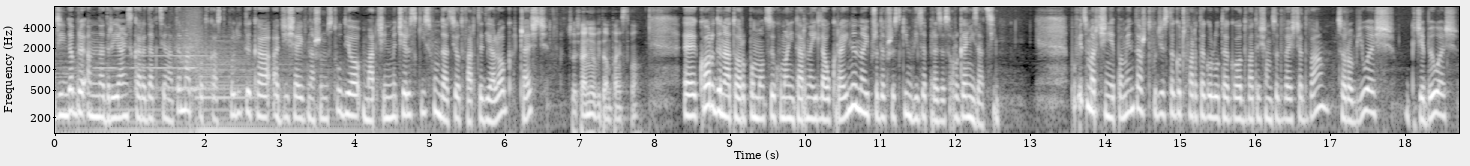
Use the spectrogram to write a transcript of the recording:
Dzień dobry, Anna Dryjańska, redakcja na temat, podcast Polityka, a dzisiaj w naszym studio Marcin Mycielski z Fundacji Otwarty Dialog. Cześć. Cześć Aniu, witam Państwa. E, koordynator pomocy humanitarnej dla Ukrainy, no i przede wszystkim wiceprezes organizacji. Powiedz Marcinie, pamiętasz 24 lutego 2022? Co robiłeś? Gdzie byłeś?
